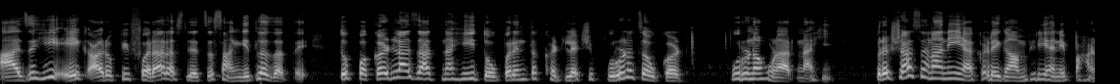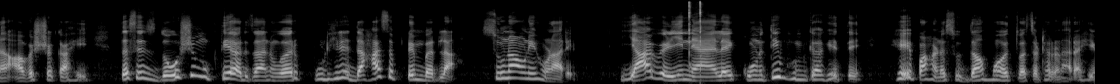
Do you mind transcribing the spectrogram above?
आजही एक आरोपी फरार असल्याचं सांगितलं जातंय. तो पकडला जात नाही तोपर्यंत खटल्याची पूर्ण चौकट पूर्ण होणार नाही. प्रशासनाने याकडे गांभीर्याने पाहणं आवश्यक आहे. तसेच दोषमुक्ती अर्जांवर पुढील दहा सप्टेंबरला सुनावणी होणार आहे. यावेळी न्यायालय कोणती भूमिका घेते हे पाहणं सुद्धा महत्वाचं ठरणार आहे.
